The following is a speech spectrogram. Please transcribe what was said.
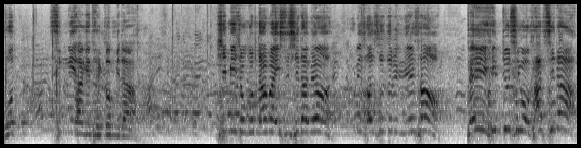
곧 승리하게 될 겁니다. 힘이 조금 남아 있으시다면 우리 선수들을 위해서 배에 힘 주시고 갑시다.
